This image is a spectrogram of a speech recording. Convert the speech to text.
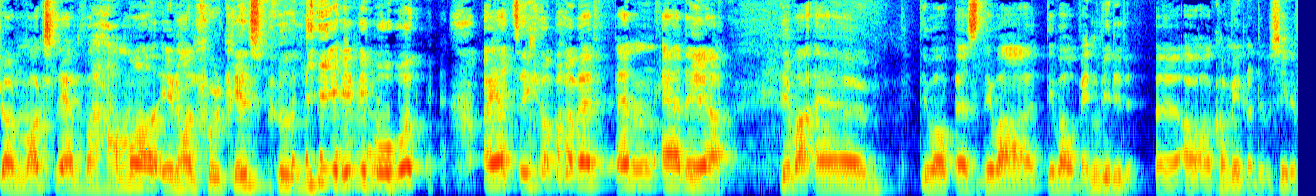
John Moxley han får hamret en håndfuld grillspyd lige ind i hovedet. Og jeg tænker bare, hvad fanden er det her? Det var, øh, det var, altså, det var, det var jo vanvittigt øh, at, at komme ind og det, se det,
